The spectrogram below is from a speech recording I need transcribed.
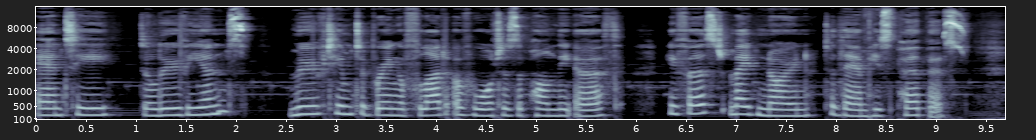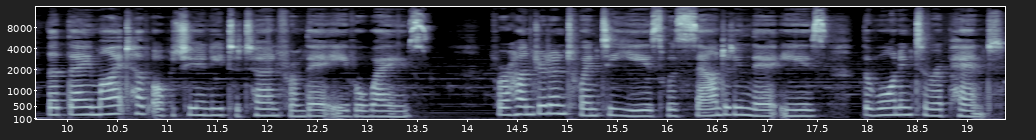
antediluvians moved him to bring a flood of waters upon the earth, he first made known to them his purpose, that they might have opportunity to turn from their evil ways. For a hundred and twenty years was sounded in their ears the warning to repent,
